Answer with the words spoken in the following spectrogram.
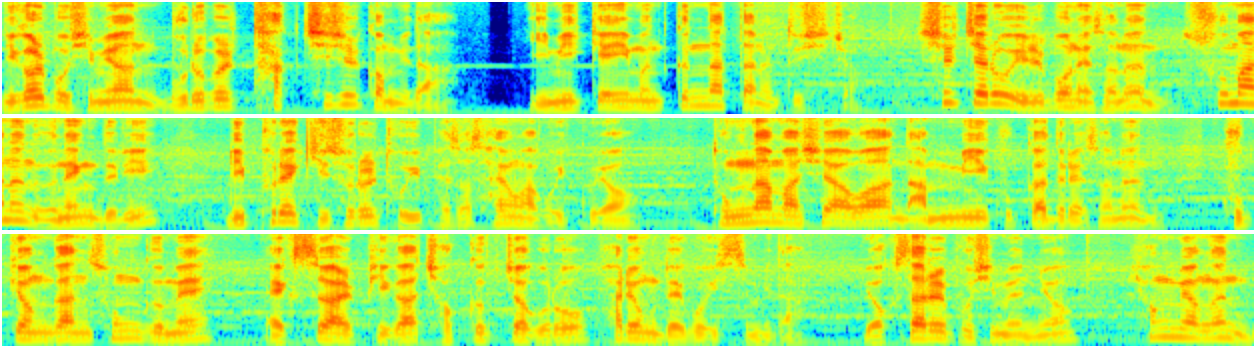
이걸 보시면 무릎을 탁 치실 겁니다. 이미 게임은 끝났다는 뜻이죠. 실제로 일본에서는 수많은 은행들이 리플의 기술을 도입해서 사용하고 있고요. 동남아시아와 남미 국가들에서는 국경 간 송금에 XRP가 적극적으로 활용되고 있습니다. 역사를 보시면요. 혁명은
